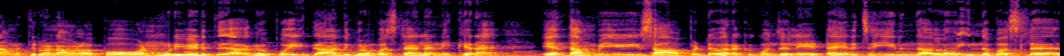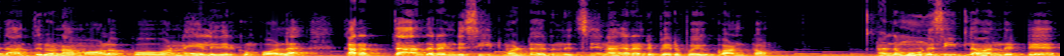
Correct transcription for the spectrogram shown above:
நம்ம திருவண்ணாமலை போவோம்னு முடிவெடுத்து அங்கே போய் காந்திபுரம் பஸ் ஸ்டாண்டில் நிற்கிறேன் என் தம்பி சாப்பிட்டு வரக்கு கொஞ்சம் லேட் ஆயிடுச்சு இருந்தாலும் இந்த பஸ்ஸில் தான் திருவண்ணாமலை போவோம்னு எழுதியிருக்கும் போல் கரெக்டாக அந்த ரெண்டு சீட் மட்டும் இருந்துச்சு. நாங்கள் ரெண்டு பேரும் போய் உட்காந்துட்டோம் அந்த மூணு சீட்டில் வந்துட்டு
